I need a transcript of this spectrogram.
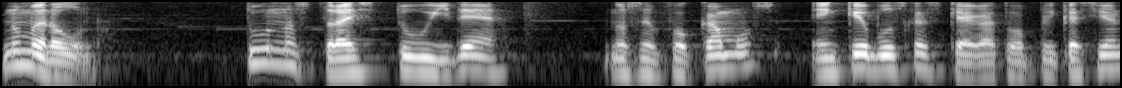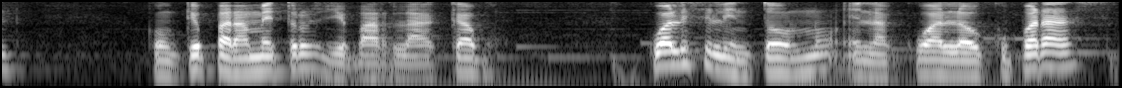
Número 1. Tú nos traes tu idea. Nos enfocamos en qué buscas que haga tu aplicación, con qué parámetros llevarla a cabo, cuál es el entorno en el cual la ocuparás,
